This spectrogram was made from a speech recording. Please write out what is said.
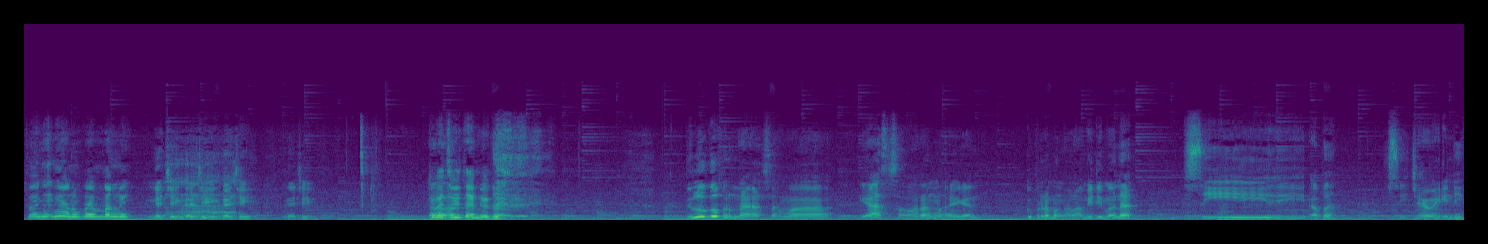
Banyaknya anu Palembang nih. Enggak cuy, enggak cuy, enggak cuy, enggak cuy. Coba Eh, ceritain ke gue. Dulu gue pernah sama ya seseorang lah ya kan. Gue pernah mengalami di mana si apa si cewek ini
